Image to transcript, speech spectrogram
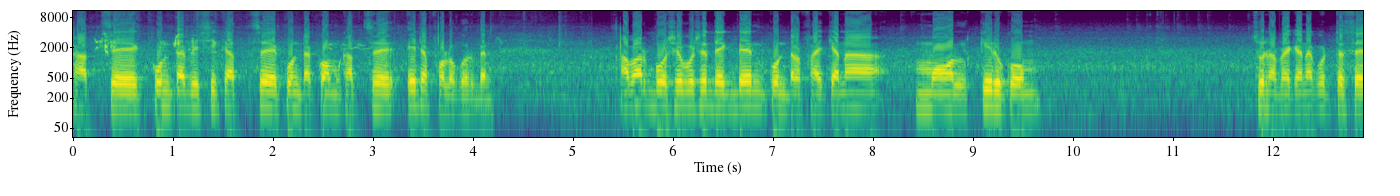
খাচ্ছে, কোনটা বেশি খাচ্ছে, কোনটা কম খাচ্ছে, এটা ফলো করবেন। আবার বসে বসে দেখবেন কোনটার পায়খানা মল কীরকম, চুনা পায়খানা করতেছে,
